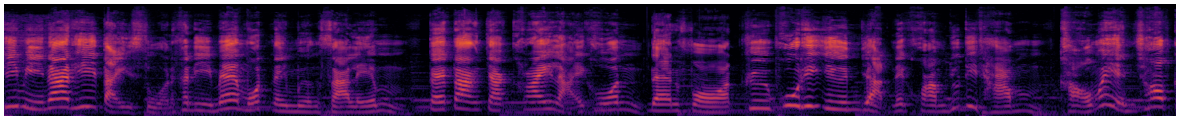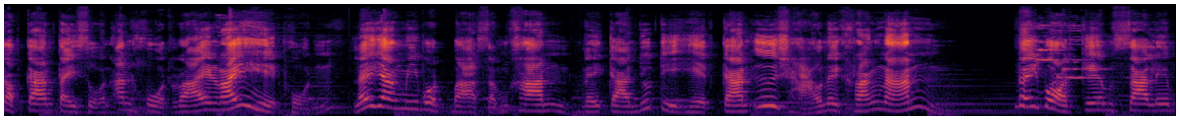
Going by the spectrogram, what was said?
ที่มีหน้าที่ไต่สวนคดีแม่มดในเมืองซาเลม แต่ต่างจากใครหลายคนแดนฟอร์ด คือผู้ที่ยืนหยัดในความยุติธรรม เขาไม่เห็นชอบกับการไต่สวนอันโหดร้ายไร้เหตุผล และยังมีบทบาทสำคัญในการยุติเหตุการณ์อื้อฉาวในครั้งนั้นในบอร์ดเกมซาเลม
